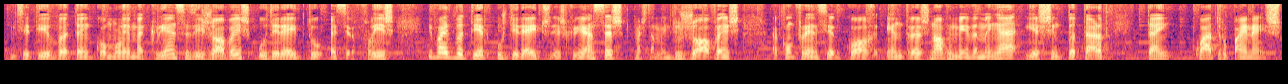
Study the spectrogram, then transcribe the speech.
A iniciativa tem como lema Crianças e Jovens, o direito a ser feliz e vai debater os direitos das crianças, mas também dos jovens. A conferência decorre entre as nove e meia da manhã e as cinco da tarde tem quatro painéis.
